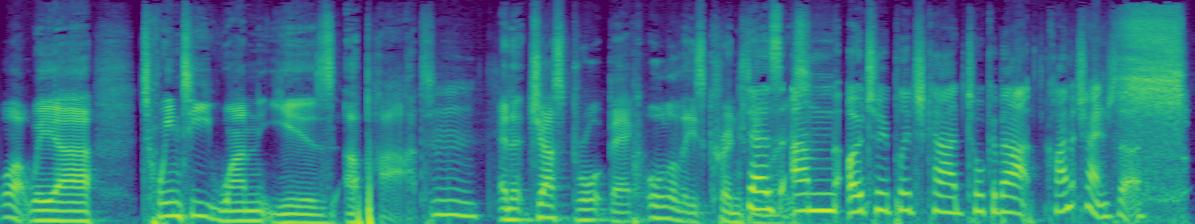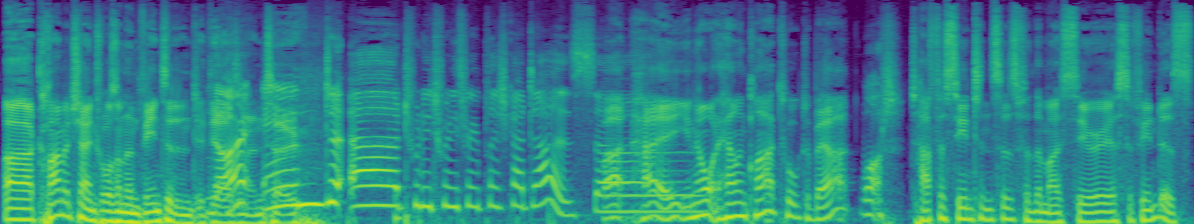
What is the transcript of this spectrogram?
what? We are 21 years apart. And it just brought back all of these cringe Mm. Does memories. um O2 pledge card talk about climate change though? uh, climate change wasn't invented in No, 2002. and uh, 2023 pledge card does. So but hey, you know what Helen Clark talked about? what? Tougher sentences for the most serious offenders.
